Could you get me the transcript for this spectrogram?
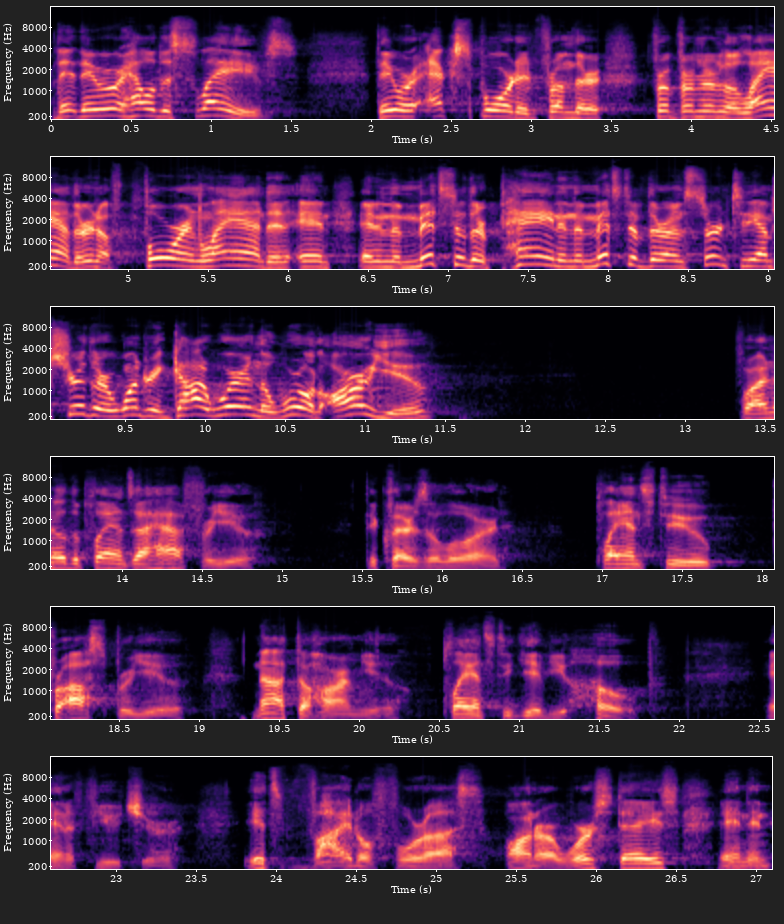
They, they were held as slaves. They were exported from their, from, from their land. They're in a foreign land. And, and, and in the midst of their pain, in the midst of their uncertainty, I'm sure they're wondering, God, where in the world are you? For I know the plans I have for you, declares the Lord. Plans to prosper you, not to harm you. Plans to give you hope and a future. It's vital for us on our worst days and in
